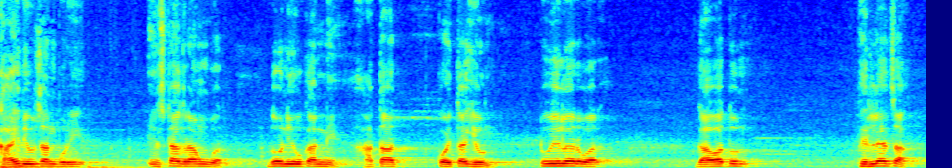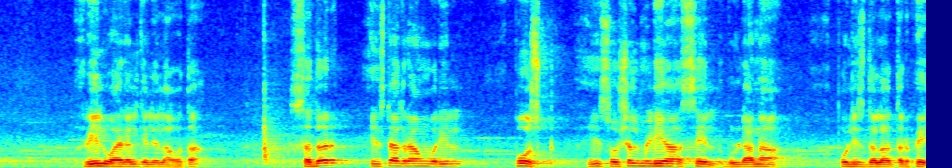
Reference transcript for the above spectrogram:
काही दिवसांपूर्वी इंस्टाग्रामवर दोन युवकांनी हातात कोयता घेऊन टू व्हीलरवर गावातून फिरल्याचा रील व्हायरल केलेला होता. सदर इंस्टाग्रामवरील पोस्ट ही social media cell Buldhana police दलातर्फे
